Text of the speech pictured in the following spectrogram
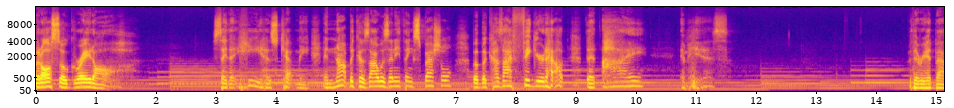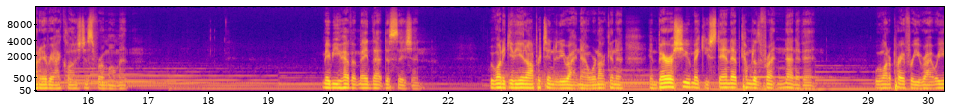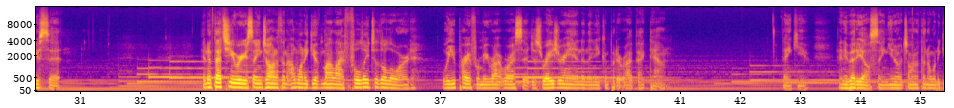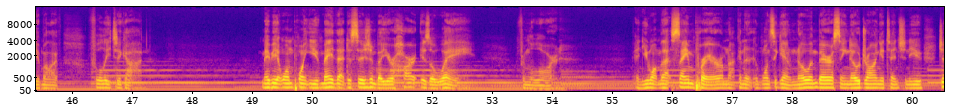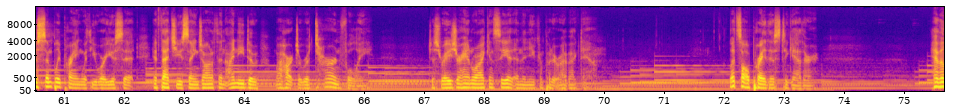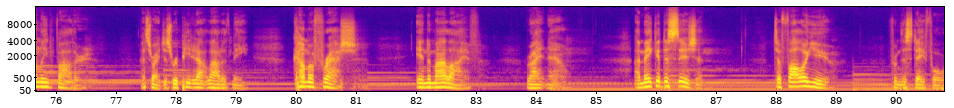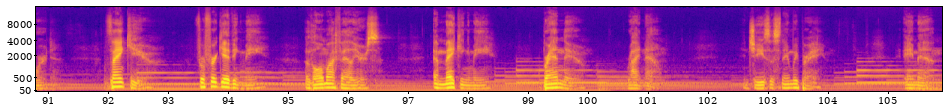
but also great awe, say that He has kept me. And not because I was anything special, but because I figured out that I am His. With every head bowed and every eye closed, just for a moment. Maybe you haven't made that decision. We want to give you an opportunity right now. We're not going to embarrass you, make you stand up, come to the front, none of it. We want to pray for you right where you sit. And if that's you where you're saying, Jonathan, I want to give my life fully to the Lord, will you pray for me right where I sit? Just raise your hand and then you can put it right back down. Thank you. Anybody else saying, you know, Jonathan, I want to give my life fully to God? Maybe at one point you've made that decision, but your heart is away from the Lord. And you want that same prayer. I'm not going to, once again, no embarrassing, no drawing attention to you, just simply praying with you where you sit. If that's you saying, Jonathan, I need to, my heart to return fully, just raise your hand where I can see it, and then you can put it right back down. Let's all pray this together. Heavenly Father, that's right, just repeat it out loud with me. Come afresh into my life right now. I make a decision to follow you from this day forward. Thank you for forgiving me of all my failures and making me brand new right now. In Jesus' name we pray. Amen.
